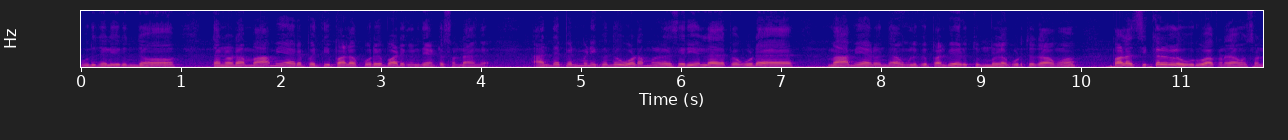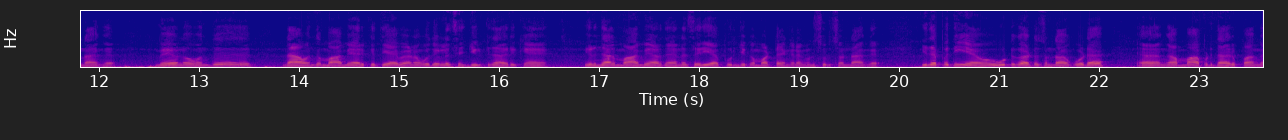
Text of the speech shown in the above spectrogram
புரிதல் இருந்தும் தன்னோட மாமியாரை பற்றி பல குறைபாடுகள் வந்து என்கிட்ட சொன்னாங்க. அந்த பெண்மணிக்கு வந்து உடம்புல சரியில்லாதப்ப கூட மாமியார் வந்து அவங்களுக்கு பல்வேறு துன்பங்களை கொடுத்ததாகவும் பல சிக்கல்களை உருவாக்குனதாகவும் சொன்னாங்க. மேலும் வந்து நான் வந்து மாமியாருக்கு தேவையான உதவிகளை செஞ்சுக்கிட்டு தான் இருக்கேன். இருந்தாலும் மாமியார் தான் என்னை சரியாக புரிஞ்சுக்க மாட்டேங்கிறாங்கன்னு சொல்லி சொன்னாங்க. இதை பற்றி என் வீட்டுக்கார்ட்ட சொன்னால் கூட எங்கள் அம்மா அப்படி தான் இருப்பாங்க.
